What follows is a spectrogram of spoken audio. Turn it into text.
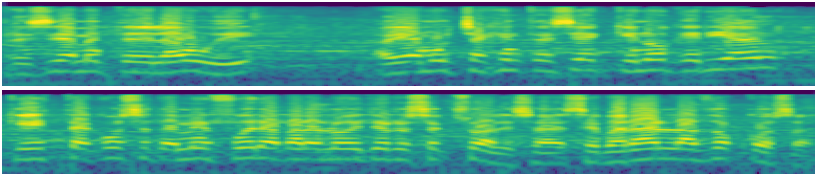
precisamente de la UDI, había mucha gente que decía que no querían que esta cosa también fuera para los heterosexuales, o sea, separar las dos cosas.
